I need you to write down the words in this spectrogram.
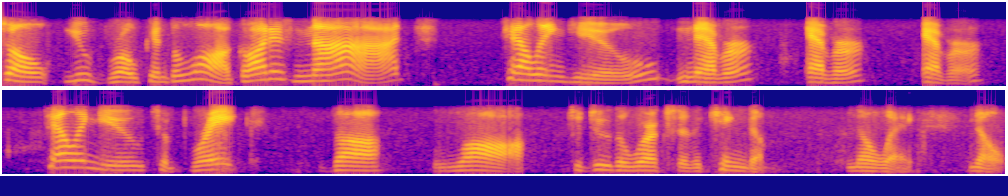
So you've broken the law. God is not telling you, never, ever, ever, telling you to break the law to do the works of the kingdom. No way. No.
